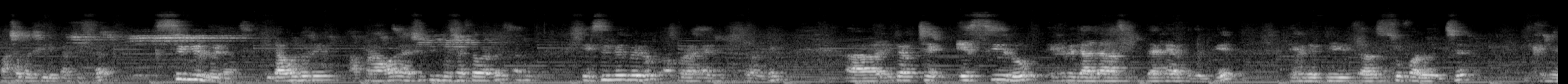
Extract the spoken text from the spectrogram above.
পাশাপাশি এই পাশে সিঙ্গেল বেড আছে। ডাবল বেডে আপনারা আমার এসে তিনজন থাকতে পারবেন এই সিঙ্গেল আপনারা একজন থাকতে পারবেন। আর এটা হচ্ছে এসি রুম, এখানে যা যা আছে দেখায় আপনাদেরকে। এখানে একটি সোফা রয়েছে। এখানে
